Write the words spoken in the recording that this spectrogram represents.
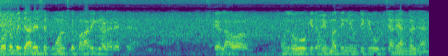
वो तो बेचारे सिर्फ़ मॉल्स के बाहर ही खड़े रहते हैं। उसके अलावा उन लोगों की तो हिम्मत ही नहीं होती कि वो बेचारे अंदर जाएँ।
